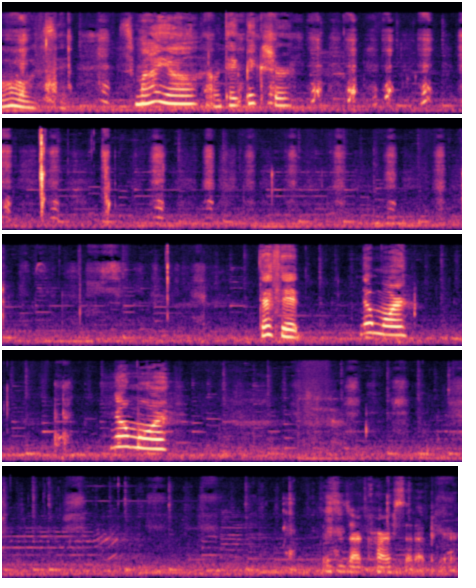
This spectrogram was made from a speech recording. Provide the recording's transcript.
Oh. Smile. I'm gonna take picture. That's it. No more. No more. This is our car set up here.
